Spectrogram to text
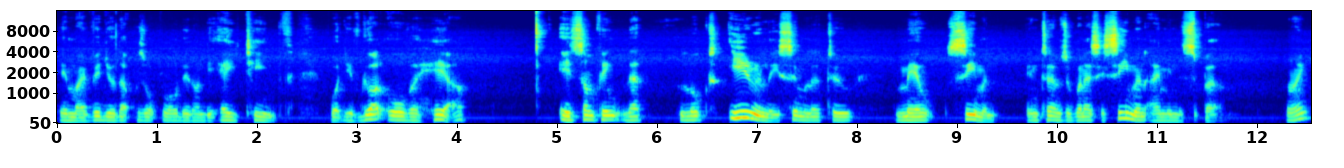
in my video that was uploaded on the 18th. What you've got over here is something that looks eerily similar to male semen. In terms of when I say semen, I mean the sperm, right?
